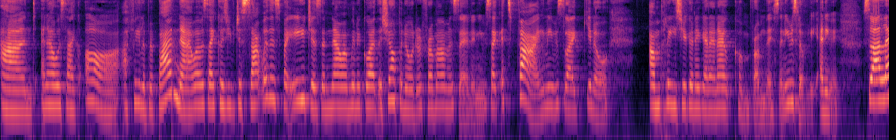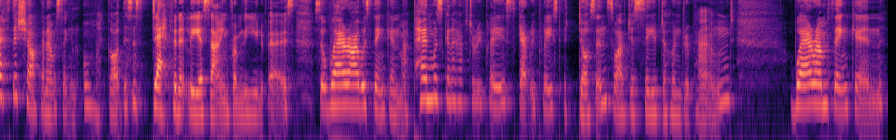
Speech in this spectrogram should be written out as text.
And and I was like, oh, I feel a bit bad now. I was like, because you've just sat with us for ages, and now I'm going to go out the shop and order from Amazon. And he was like, it's fine. He was like, you know, I'm pleased you're going to get an outcome from this. And he was lovely. Anyway, so I left the shop and I was thinking, oh my God, this is definitely a sign from the universe. So, where I was thinking my pen was going to have to replace, get replaced, it doesn't. So, I've just saved a £100. Where I'm thinking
